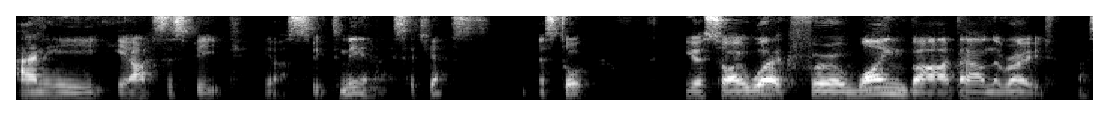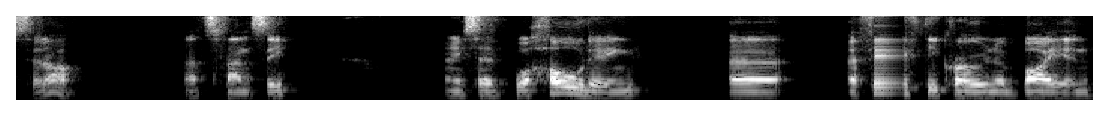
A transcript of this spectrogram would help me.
and he he asked to speak. He asked to speak to me, and I said yes. Let's talk. He goes, so I work for a wine bar down the road. I said, oh, that's fancy. And he said, we're holding uh, a fifty krona buy-in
